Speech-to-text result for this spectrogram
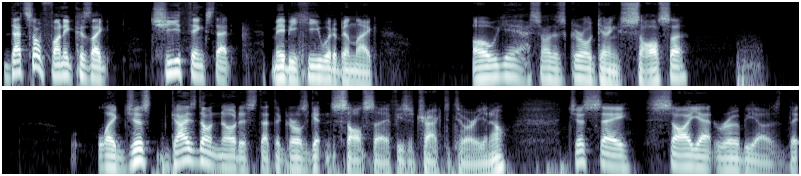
That's so funny because like she thinks that maybe he would have been like, "Oh yeah, I saw this girl getting salsa." Like, just guys don't notice that the girl's getting salsa if he's attracted to her. You know, just say saw you at Rubio's. The,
